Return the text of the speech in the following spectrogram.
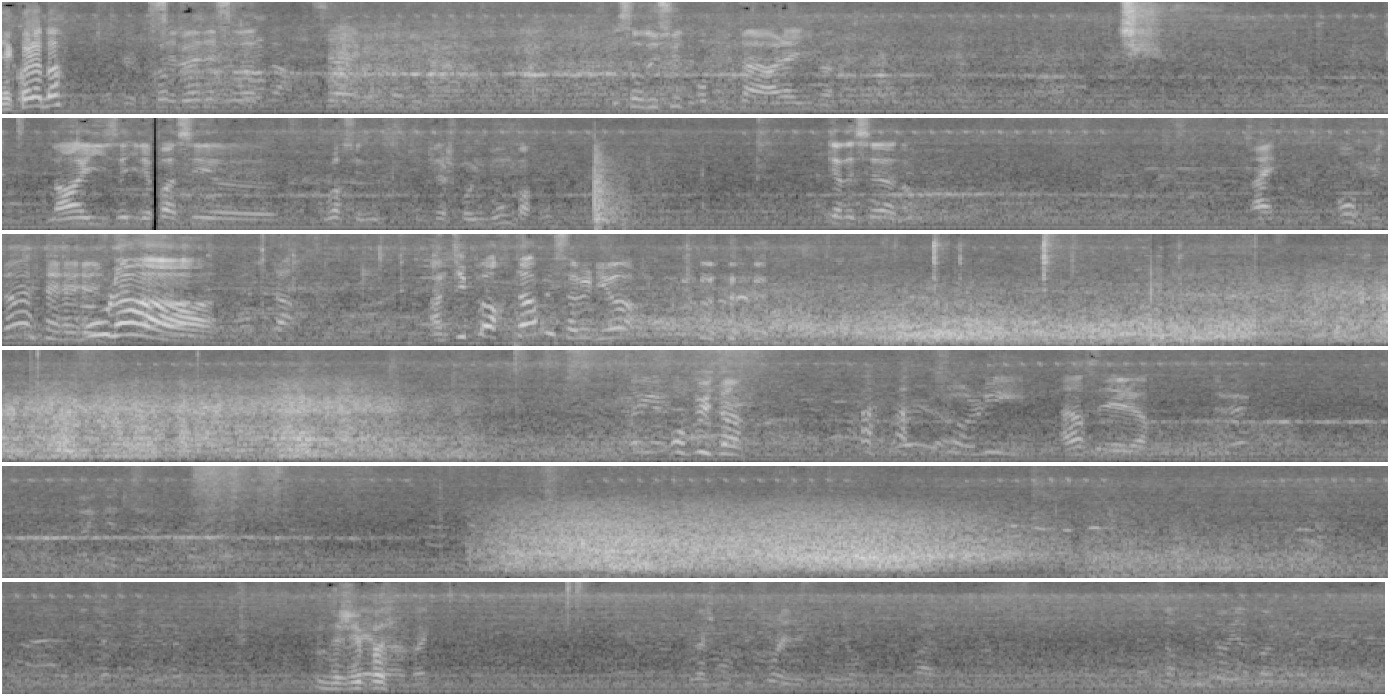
Il y a quoi là-bas? C'est le NSO. Ils sont du sud. Oh putain, alors là il va. Non, il, il est pas assez. Euh... Ou alors c'est une... il lâche pas une bombe par contre. KDCA, non? Ouais. Oh putain Oula. Un petit peu en retard, mais ça s'améliore. Oh putain lui Ah non, c'est des leurs. Mais J'ai pas. C'est vachement plus sûr les explosions. Ça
